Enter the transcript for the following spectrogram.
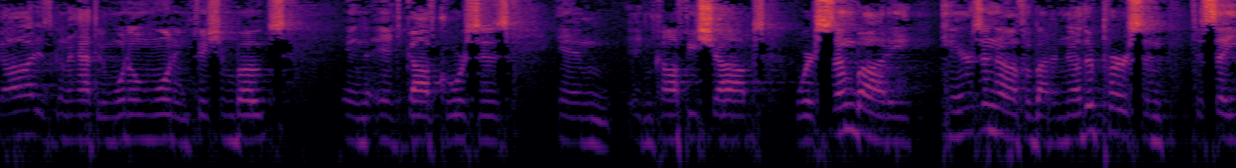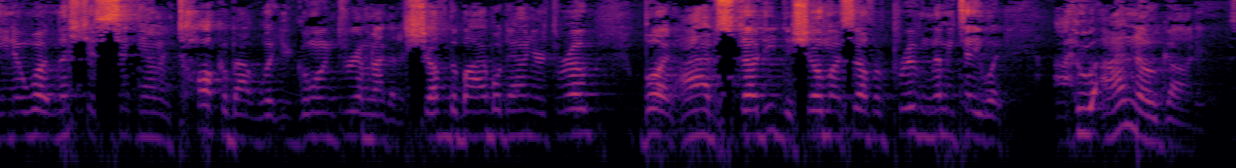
God is going to happen one on one in fishing boats and, and golf courses in, in coffee shops where somebody cares enough about another person to say, you know what, let's just sit down and talk about what you're going through. I'm not going to shove the Bible down your throat, but I've studied to show myself approved. And let me tell you what, who I know God is.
